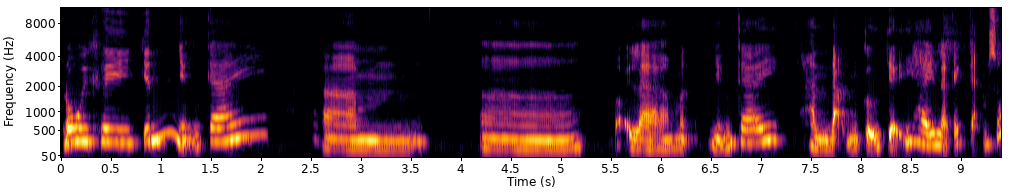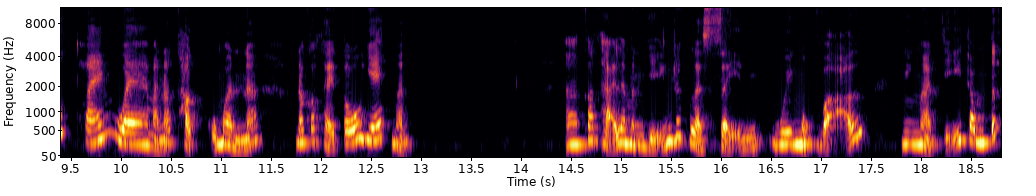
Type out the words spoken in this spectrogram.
đôi khi chính những cái um, uh, gọi là những cái hành động cử chỉ hay là cái cảm xúc thoáng qua mà nó thật của mình á nó có thể tố giác mình. À, có thể là mình diễn rất là xịn nguyên một vở nhưng mà chỉ trong tích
